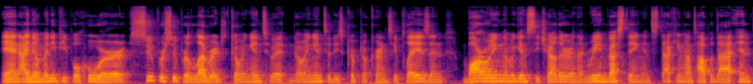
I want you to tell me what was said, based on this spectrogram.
And I know many people who were super, super leveraged going into it, going into these cryptocurrency plays and borrowing them against each other and then reinvesting and stacking on top of that. And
